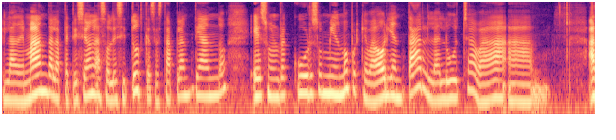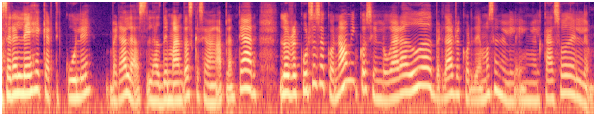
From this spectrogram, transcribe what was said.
la demanda, la petición, la solicitud que se está planteando es un recurso mismo porque va a orientar la lucha, va a, hacer el eje que articule ¿verdad? Las, las demandas que se van a plantear. Los recursos económicos, sin lugar a dudas, ¿verdad? Recordemos en el, en el caso del,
